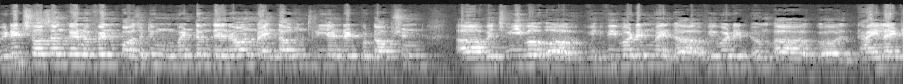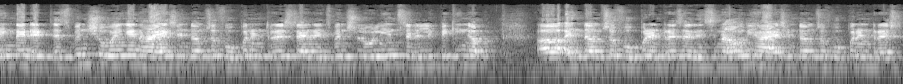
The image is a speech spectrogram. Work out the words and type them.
We did show some kind of a positive momentum there on 9,300 put option, uh, which we were uh, we, we, were did, uh, we were did, um, uh, uh, highlighting that it has been showing an highest in terms of open interest and it's been slowly and steadily picking up in terms of open interest and it's now the highest in terms of open interest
